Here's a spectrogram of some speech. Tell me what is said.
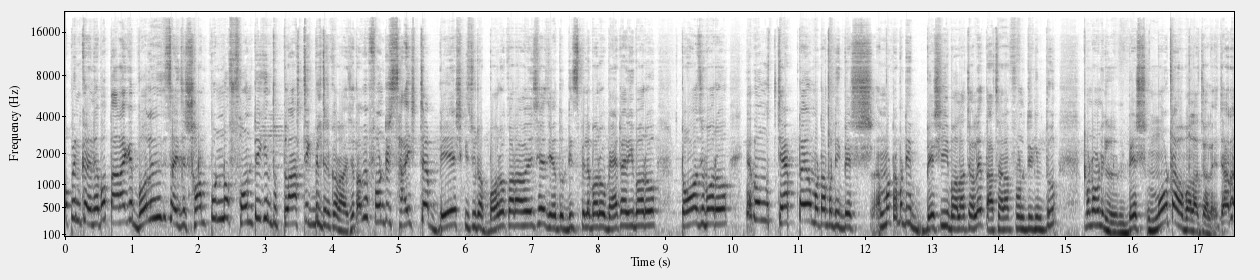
ওপেন করে নেব, তার আগে বলে নিতে চাই যে সম্পূর্ণ ফোনটি কিন্তু প্লাস্টিক বিল্টের করা হয়েছে। তবে ফোনটির সাইজটা বেশ কিছুটা বড় করা হয়েছে, যেহেতু ডিসপ্লে বড় ব্যাটারি বড় টচ বড়, এবং চ্যাপটাও মোটামুটি বেশ, মোটামুটি বেশি বলা চলে। তাছাড়া ফোনটি কিন্তু মোটামুটি বেশ মোটাও বলা চলে। যারা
